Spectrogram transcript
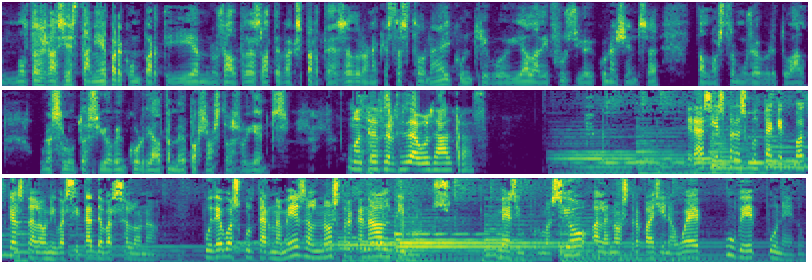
moltes gràcies, Tània, per compartir amb nosaltres la teva expertesa durant aquesta estona i contribuir a la difusió i coneixença del nostre museu virtual. Una salutació ben cordial també pels nostres oients. Moltes, moltes gràcies. gràcies a vosaltres. Gràcies per escoltar aquest podcast de la Universitat de Barcelona. Podeu escoltar-ne més al nostre canal Dimons. Més informació a la nostra pàgina web ub.edu.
